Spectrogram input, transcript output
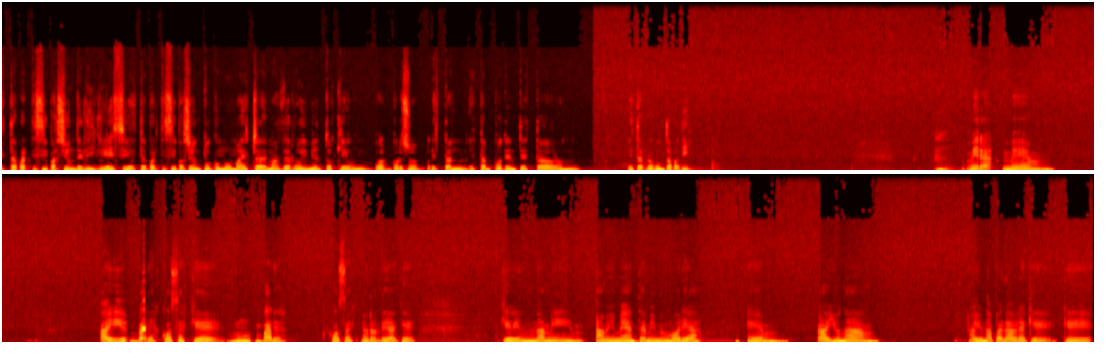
esta participación de la iglesia, esta participación tú como maestra además de rudimentos, que por, eso es tan, es tan potente esta, esta pregunta para ti. Mira, me, hay varias cosas que, varias cosas en realidad que, que vienen a mi, a mi mente, a mi memoria. Em, hay una hay una palabra que, que,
